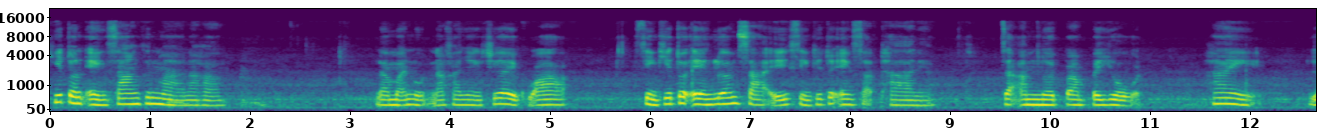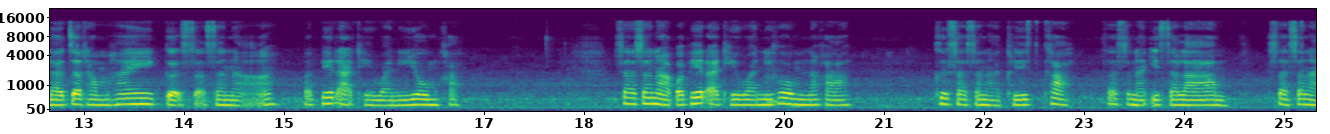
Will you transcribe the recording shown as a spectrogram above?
ที่ตนเองสร้างขึ้นมานะคะ และมนุษย์นะคะยังเชื่ออีกว่า สิ่งที่ตัวเองเลื่อมใส สิ่งที่ตัวเองศรัทธาเนี่ยจะอำนวยความประโยชน์ให้แล้วจะทำให้เกิดศาสนาประเภทอาเทวานิยมค่ะ ศาสนาประเภทอาเทวานิยมนะคะ คือศาสนาคริสต์ค่ะ ศาสนาอิสลาม ศาสนา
